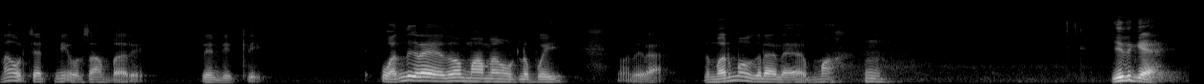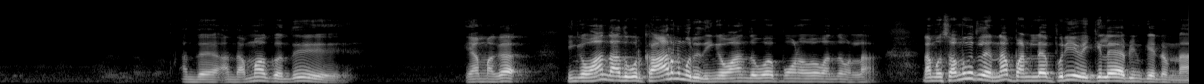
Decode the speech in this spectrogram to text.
நான் ஒரு சட்னி ஒரு சாம்பார் ரெண்டு இட்லி. வந்துக்கிறா ஏதோ மாமன் வீட்டில் போய் வந்துக்கிறா இந்த மருமகிறால அம்மா ம். எதுக்கே? அந்த அந்த அம்மாவுக்கு வந்து என் மக இங்கே வாழ்ந்த அது ஒரு காரணம் இருக்குது. இங்கே வாழ்ந்தவோ போனவோ வந்தவன்லாம். நம்ம சமூகத்தில் என்ன பண்ணல புரிய வைக்கல அப்படின்னு கேட்டோம்னா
